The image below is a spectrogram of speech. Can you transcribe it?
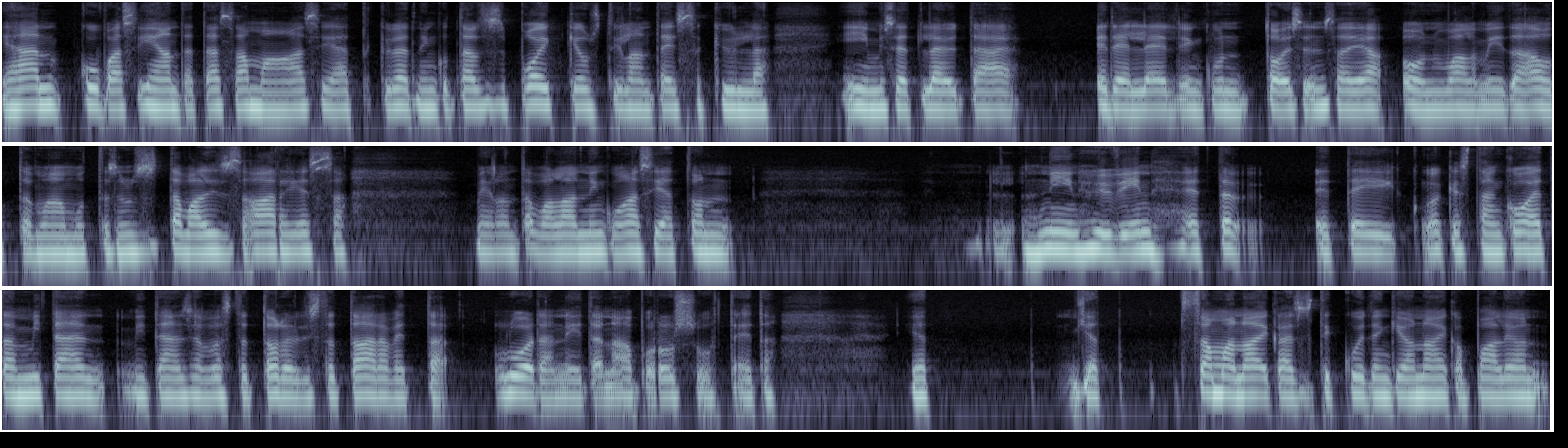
Ja hän kuvasi ihan tätä samaa asiaa, että kyllä niin kuin tällaisissa poikkeustilanteissa kyllä ihmiset löytää edelleen niin kuin toisensa ja on valmiita auttamaan, mutta semmoisessa tavallisessa arjessa meillä on tavallaan niin kuin asiat on niin hyvin, että ei oikeastaan koeta mitään, mitään sellaista todellista tarvetta luoda niitä naapurussuhteita ja samanaikaisesti kuitenkin on aika paljon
